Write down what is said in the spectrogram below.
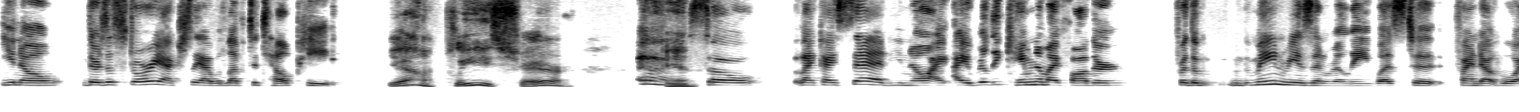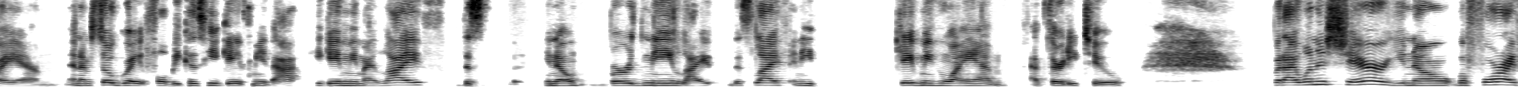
you know, there's a story actually I would love to tell Pete. Yeah, please share. And- so, like I said, you know, I, I really came to my father for the, the main reason really was to find out who I am. And I'm so grateful because he gave me that. He gave me my life, this, you know, birthed me life, this life, and he gave me who I am at 32. But I want to share, you know, before I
